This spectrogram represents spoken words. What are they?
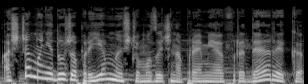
А ще мені дуже приємно, що музична премія Фредерик,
